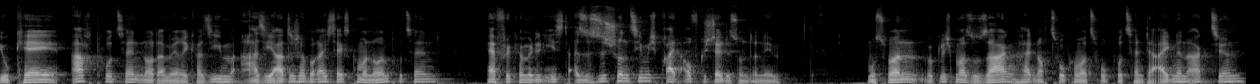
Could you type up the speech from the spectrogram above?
UK 8%, Nordamerika 7%, asiatischer Bereich 6,9%, Africa, Middle East. Also es ist schon ein ziemlich breit aufgestelltes Unternehmen. Muss man wirklich mal so sagen, halt noch 2,2% der eigenen Aktien.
